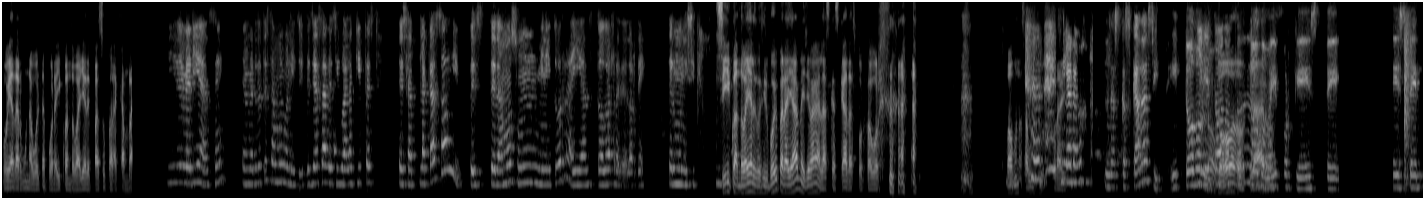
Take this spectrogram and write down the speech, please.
voy a darme una vuelta por ahí cuando vaya de paso para Cambay. Y deberías, ¿eh? En verdad está muy bonito. Y pues ya sabes, igual aquí pues es la, casa y pues te damos un mini tour ahí todo alrededor de, del municipio. Sí, cuando vaya a decir, voy para allá, me llevan a las cascadas, por favor. Vámonos a un por ahí. Claro. Las cascadas y, y todo lo todo, todo, ¿eh? porque este, este,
